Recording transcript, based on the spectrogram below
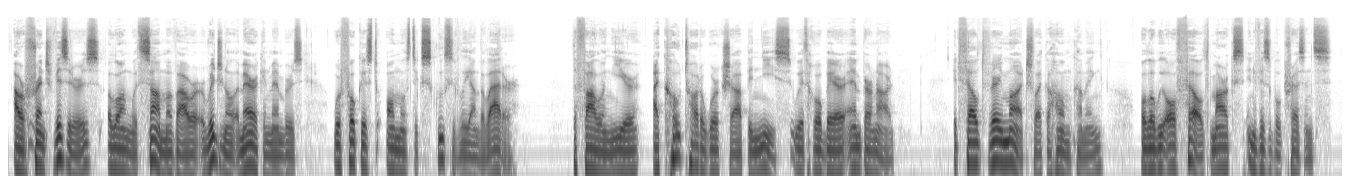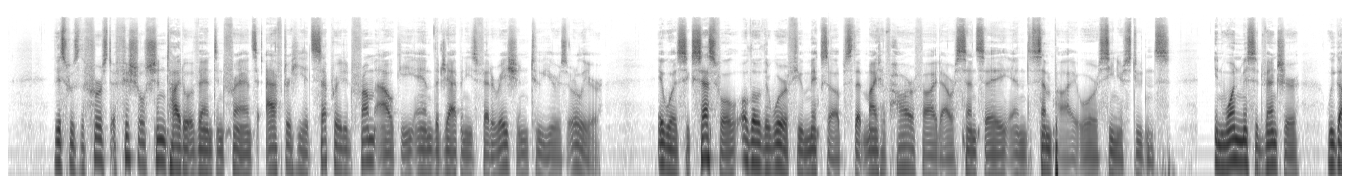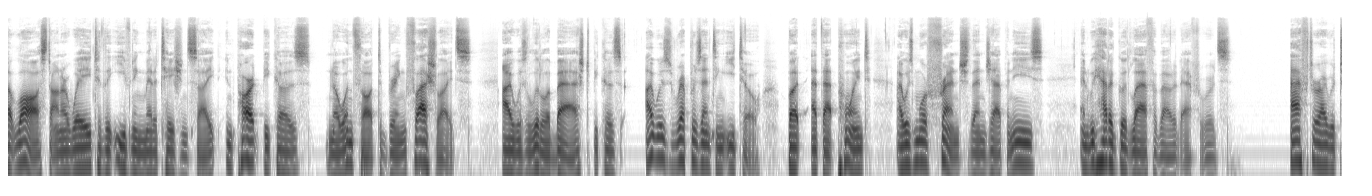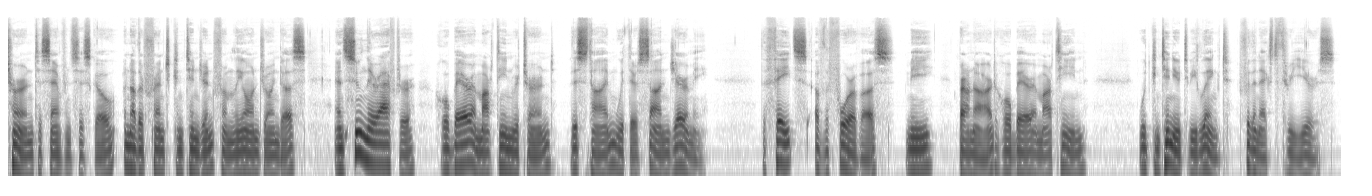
Our French visitors, along with some of our original American members, were focused almost exclusively on the latter. The following year, I co taught a workshop in Nice with Robert and Bernard. It felt very much like a homecoming, although we all felt Marc's invisible presence. This was the first official Shintaido event in France after he had separated from Aoki and the Japanese Federation two years earlier. It was successful, although there were a few mix ups that might have horrified our sensei and senpai or senior students. In one misadventure, we got lost on our way to the evening meditation site, in part because no one thought to bring flashlights. I was a little abashed because I was representing Ito, but at that point I was more French than Japanese, and we had a good laugh about it afterwards. After I returned to San Francisco, another French contingent from Lyon joined us, and soon thereafter Robert and Martine returned, this time with their son Jeremy. The fates of the four of us, me, Bernard, Robert, and Martine, would continue to be linked for the next three years.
